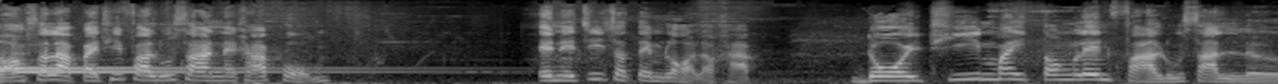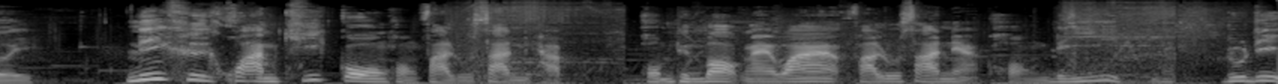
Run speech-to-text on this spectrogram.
ลองสลับไปที่ฟารุซันนะครับผม Energy จะเต็มหลอดแล้วครับ โดยที่ไม่ต้องเล่นฟารุซันเลย นี่คือความขี้โกงของฟารุซันครับ ผมถึงบอกไงว่าฟารุซันเนี่ยของดี ดูดิ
